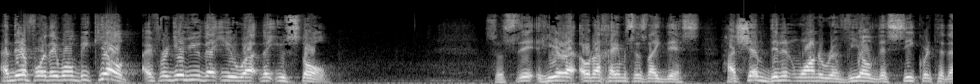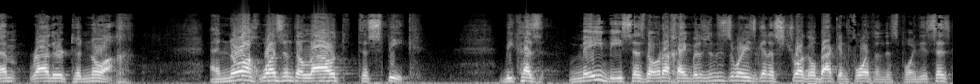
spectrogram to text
and therefore they won't be killed? I forgive you that you uh, that you stole. So see, here Ohr Hachaim says like this: Hashem didn't want to reveal this secret to them, rather to Noach, and Noach wasn't allowed to speak because maybe says the Ohr Hachaim. But this is where he's going to struggle back and forth on this point. He says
